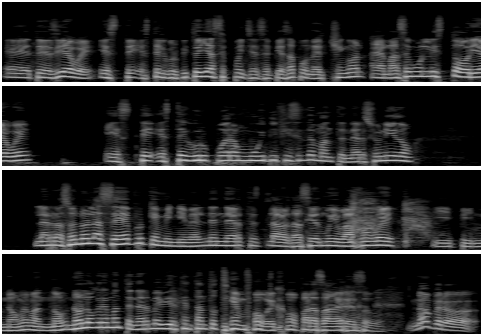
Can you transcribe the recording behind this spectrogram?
Eh, te decía, güey, este, este, el grupito ya se, pon- se empieza a poner chingón. Además, según la historia, güey, este, este grupo era muy difícil de mantenerse unido. La razón no la sé porque mi nivel de nerd, la verdad, sí es muy bajo, güey. Y, no, me no, no logré mantenerme virgen tanto tiempo, güey, como para saber eso, güey. No, pero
